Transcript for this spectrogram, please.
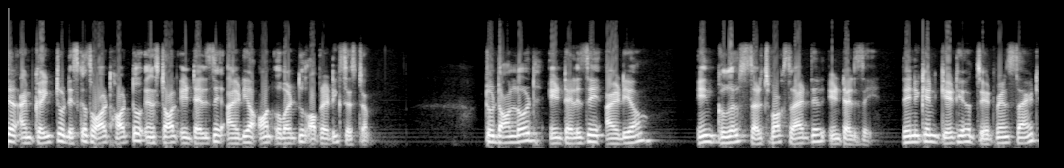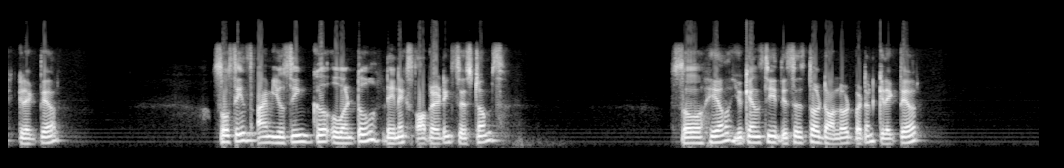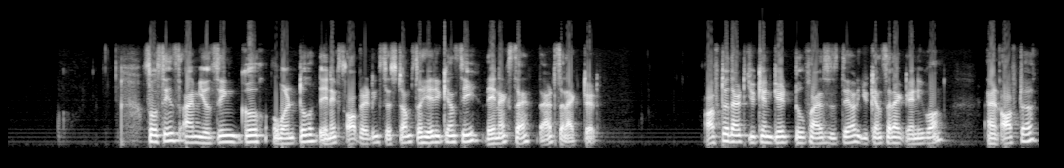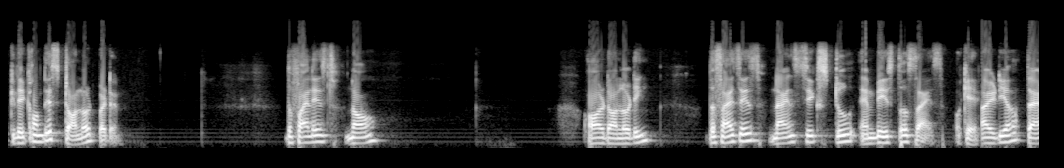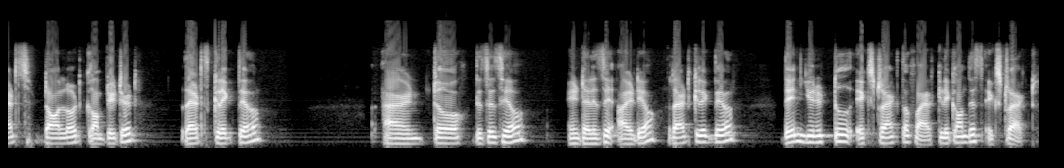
I'm going to discuss about how to install IntelliJ IDEA on Ubuntu operating system. To download IntelliJ IDEA in Google search box right there IntelliJ. Then you can get here JetBrains site, click there. So since I'm using Ubuntu Linux operating systems, so here you can see this is the download button, click there so since I'm using go Ubuntu Linux operating system, so here you can see Linux that's selected. After that you can get two files is there, you can select any one and after click on this download button. The file is now or downloading. The size is 962 MB is the size. Okay, idea that's download completed. Let's click there and uh, this is here IntelliJ IDEA. Right click there. Then you need to extract the file. Click on this extract.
